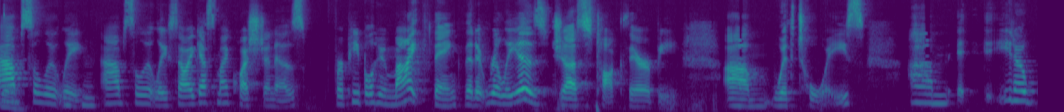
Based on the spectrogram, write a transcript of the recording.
Yeah. Absolutely. Mhm. Absolutely. So I guess my question is for people who might think that it really is just talk therapy um, with toys, um, it- you know,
